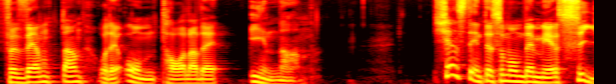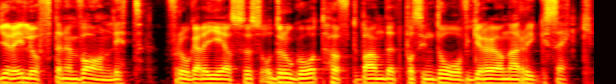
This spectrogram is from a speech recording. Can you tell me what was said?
förväntan och det omtalade innan. Känns det inte som om det är mer syre i luften än vanligt? frågade Jesus och drog åt höftbandet på sin dovgröna ryggsäck.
